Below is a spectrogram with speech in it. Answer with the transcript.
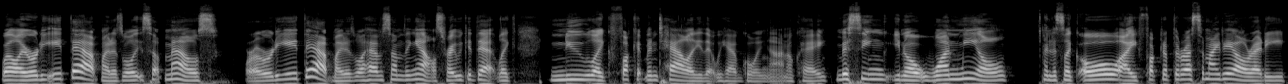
well, I already ate that, might as well eat something else. Or I already ate that, might as well have something else, right? We get that like new, like, fuck it mentality that we have going on, okay? Missing, you know, one meal, and it's like, oh, I fucked up the rest of my day already.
